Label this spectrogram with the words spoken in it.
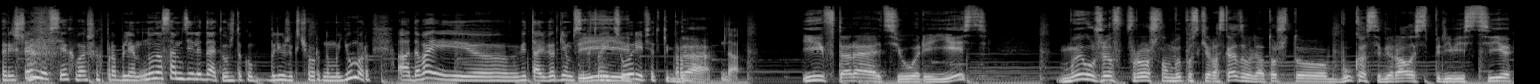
Решение всех ваших проблем. Ну, на самом деле, да, это уже такой ближе к черному юмор. А давай, э, Виталь, вернемся к И- твоей теории все-таки про... да. да. И вторая теория есть. Мы уже в прошлом выпуске рассказывали о том, что Бука собиралась перевести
